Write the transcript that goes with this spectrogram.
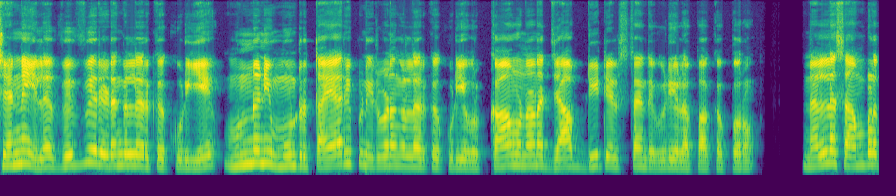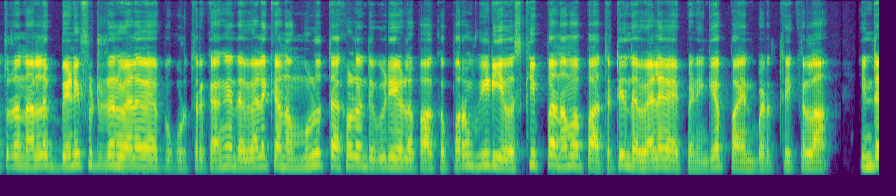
சென்னையில் வெவ்வேறு இடங்களில் இருக்கக்கூடிய முன்னணி மூன்று தயாரிப்பு நிறுவனங்களில் இருக்கக்கூடிய ஒரு காமனான ஜாப் டீட்டெயில்ஸ் தான் இந்த வீடியோவில் பார்க்க போகிறோம் நல்ல சம்பளத்துடன், நல்ல பெனிஃபிட்டுடன் வேலைவாய்ப்பு கொடுத்துருக்காங்க இந்த வேலைக்கான முழு தகவலும் இந்த வீடியோவில் பார்க்க போகிறோம் வீடியோவை ஸ்கிப் நம்ம பார்த்துட்டு இந்த வேலைவாய்ப்ப நீங்கள் பயன்படுத்திக்கலாம். இந்த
